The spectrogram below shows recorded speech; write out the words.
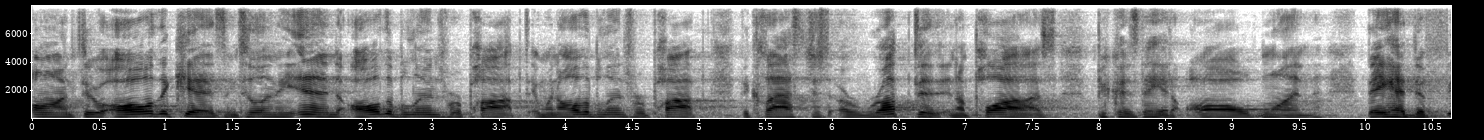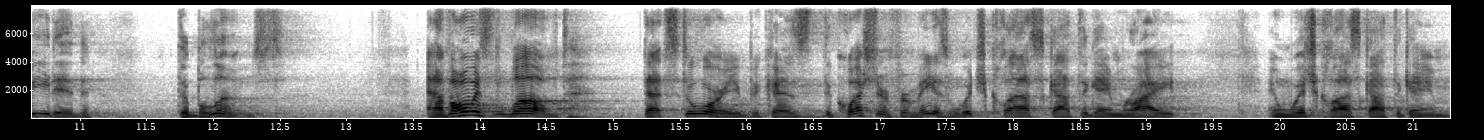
on through all the kids until in the end, all the balloons were popped. And when all the balloons were popped, the class just erupted in applause because they had all won. They had defeated the balloons. And I've always loved that story because the question for me is which class got the game right and which class got the game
